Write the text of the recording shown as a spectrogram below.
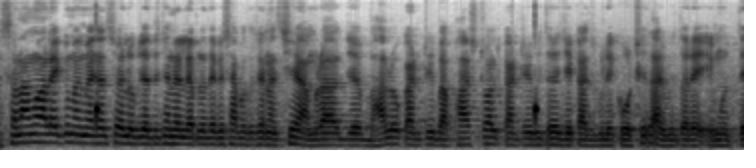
আসসালামু আলাইকুম, আমি আজাদ সোহেল উপজাতি চ্যানেলে আপনাদেরকে স্বাগত জানাচ্ছি। আমরা যে ভালো কান্ট্রি বা ফার্স্ট ওয়ার্ল্ড কান্ট্রির ভিতরে যে কাজগুলি করছি, তার ভিতরে এই মুহূর্তে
